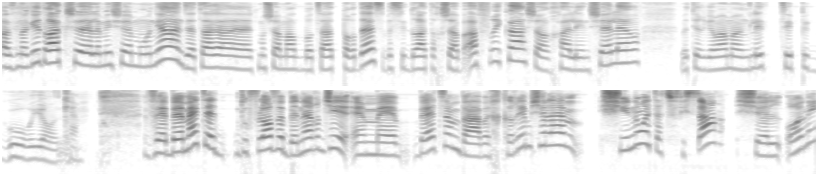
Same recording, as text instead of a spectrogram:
אז נגיד רק שלמי שמעוניין, זה יצא, אה, כמו שאמרת, בהוצאת פרדס, בסדרת עכשיו אפריקה, שערכה לין שלר. ותרגמה מאנגלית ציפי גוריון. כן. ובאמת, דופלו ובנרג'י, הם בעצם במחקרים שלהם שינו את התפיסה של עוני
